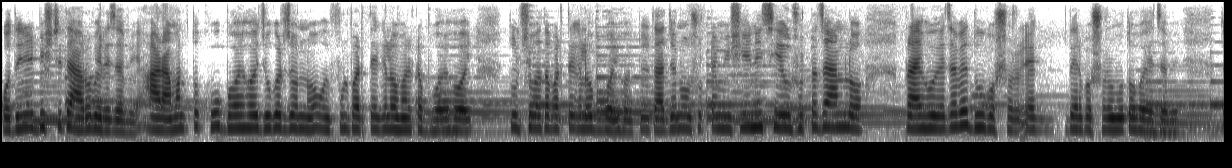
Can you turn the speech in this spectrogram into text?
কদিনের বৃষ্টিতে আরও বেড়ে যাবে। আর আমার তো খুব ভয় হয় যুগের জন্য। ওই ফুল পাড়তে গেলেও আমার একটা ভয় হয়। তুলসী পাতা পাড়তে গেলেও ভয় হয়। তো তার জন্য ওষুধটা মিশিয়ে নিয়েছি। এই ওষুধটা যা আনলো প্রায় হয়ে যাবে দু বছর, এক দেড় বছরের মতো হয়ে যাবে। তো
